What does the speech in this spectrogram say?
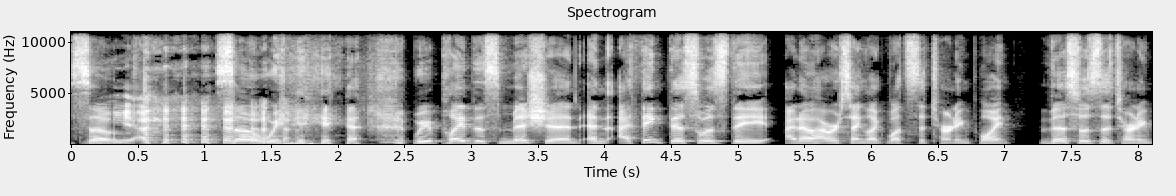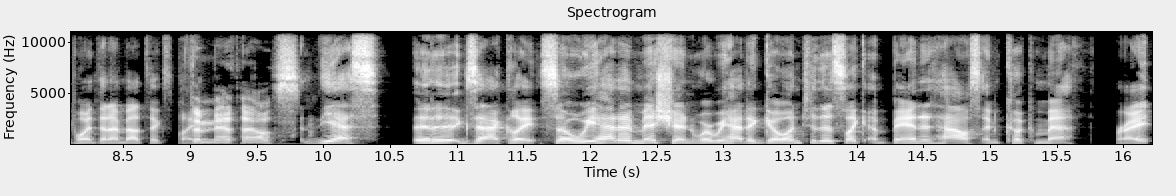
So- yeah. so we we played this mission, and I think this was the. I know how we're saying like, what's the turning point? This was the turning point that I'm about to explain. the meth house. Yes, it is, exactly. So we had a mission where we had to go into this like abandoned house and cook meth, right?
